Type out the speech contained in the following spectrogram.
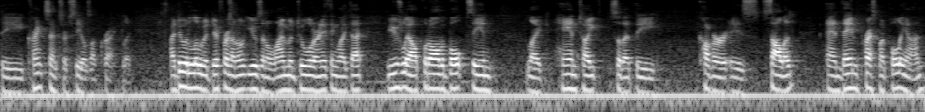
the crank sensor seals up correctly. I do it a little bit different. I don't use an alignment tool or anything like that. Usually I'll put all the bolts in like hand tight so that the cover is solid and then press my pulley on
